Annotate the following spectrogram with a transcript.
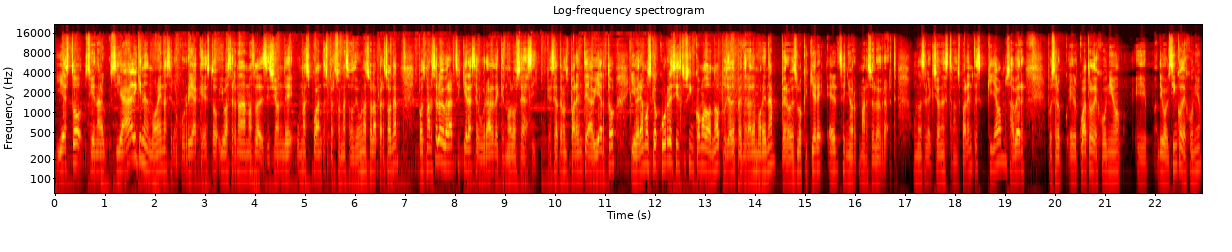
Y esto, si, a alguien en Morena se le ocurría que esto iba a ser nada más la decisión de unas cuantas personas o de una sola persona, pues Marcelo Ebrard se quiere asegurar de que no lo sea así, que sea transparente, abierto y veremos qué ocurre si esto es incómodo o no, pues ya dependerá de Morena, pero es lo que quiere el señor Marcelo Ebrard. Unas elecciones transparentes que ya vamos a ver pues el, el 4 de junio digo, el 5 de junio,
